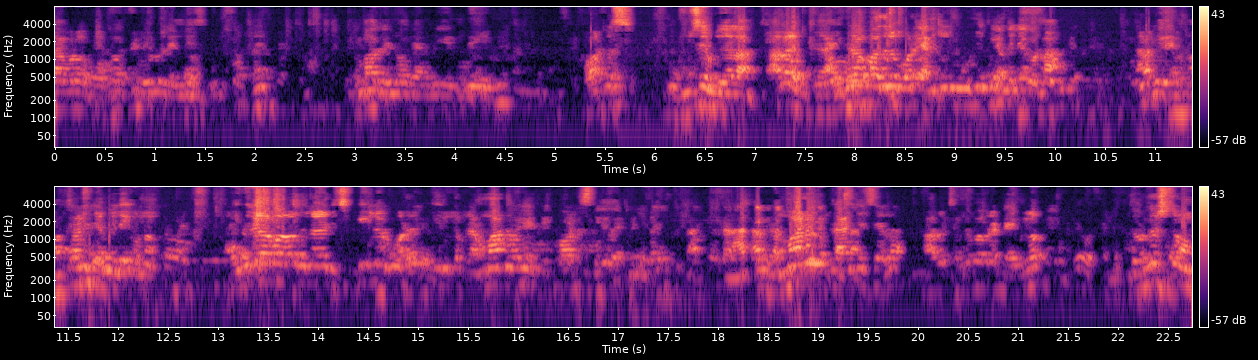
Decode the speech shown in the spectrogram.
టవర్ ఒక్కో ఫ్లోర్ రెండు స్కూల్స్ ఉన్నాయి. సుమారు రెండు వందల ఎనభై ఎనిమిది క్వార్టర్స్ చూసే ఎలా చాలా హైదరాబాద్లో కూడా ఎనభై మూడు ఎమ్మెల్యే ఉన్నా. నలభై ఎమ్మెల్యే ఉన్నాం. హైదరాబాద్ లాంటి సిటీలో కూడా ఇంత బ్రహ్మాండమైన క్వార్టర్స్ లేవు బ్రహ్మాండంగా ప్లాన్ చేశారు ఆ రోజు చంద్రబాబు నాయుడు టైంలో దురదృష్టం.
